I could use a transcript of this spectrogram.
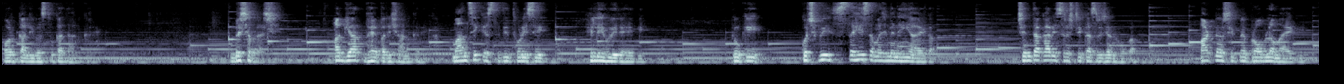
और काली वस्तु का दान करें। वृषभ राशि, अज्ञात भय परेशान करेगा। मानसिक स्थिति थोड़ी सी हिली हुई रहेगी, क्योंकि कुछ भी सही समझ में नहीं आएगा। चिंताकारी सृष्टि का सृजन होगा। पार्टनरशिप में प्रॉब्लम आएगी।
